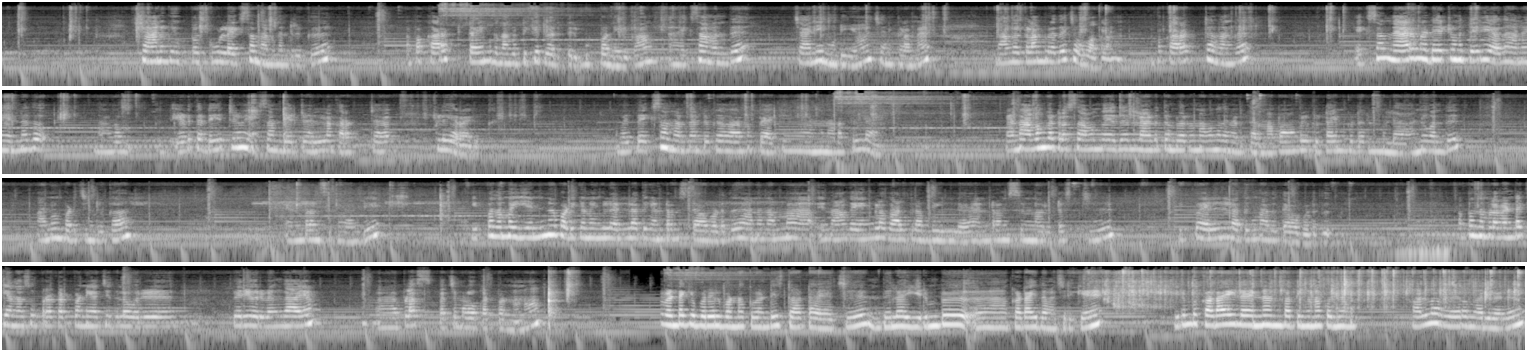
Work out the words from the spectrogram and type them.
ஷானுக்கு இப்போ ஸ்கூலில் எக்ஸாம் நடந்துட்டுருக்கு. அப்போ கரெக்ட் டைமுக்கு நாங்கள் டிக்கெட் எடுத்து புக் பண்ணியிருக்கோம் எக்ஸாம் வந்து சனி முடியும் சனிக்கிழமை. நாங்கள் கிளம்புறதே செவ்வாய்க்கிழமை. அப்போ கரெக்டாக நாங்கள் எக்ஸாம் நேரமாக டேட் ஒன்று தெரியாது. ஆனால் என்னதோ நாங்கள் எடுத்த டேட்டும் எக்ஸாம் டேட்டும் எல்லாம் கரெக்டாக கிளியராக இருக்குது இப்போ எக்ஸாம் நடந்துட்டு காரணம் பேக்கிங் ஒன்றும் நடக்கல. ஏன்னா அவங்க ட்ரெஸ் அவங்க இதெல்லாம் எடுத்துட்டு வரணும் அவங்க தான் எடுத்துறணும் அப்போ அவங்களுக்கு டைம் கிட்டணும்ல. அனு வந்து அனு படிச்சுட்டு இருக்கா என்ட்ரன்ஸுக்கு வேண்டி இப்போ நம்ம என்ன படிக்கணுங்களோ எல்லாத்துக்கும் என்ட்ரன்ஸ் தேவைப்படுது. ஆனால் நம்ம நாங்கள் எங்களை காலத்தில் அப்படி இல்லை. என்ட்ரன்ஸுன்னு ஒரு டெஸ்ட்டு இப்போ எல்லாத்துக்குமே அது தேவைப்படுது. அப்போ நம்மளை வெண்டைக்காய் நான் சூப்பராக கட் பண்ணியாச்சு. இதில் ஒரு பெரிய ஒரு வெங்காயம் ப்ளஸ் பச்சை மிளகா கட் பண்ணணும். வெண்டைக்காய் பொரியல் பண்ணக்கு வேண்டி ஸ்டார்ட் ஆயாச்சு. இதில் இரும்பு கடாய் தான் வச்சுருக்கேன். இரும்பு கடாயில் என்னன்னு பார்த்தீங்கன்னா கொஞ்சம் கலர் வேறு மாதிரி வரும்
